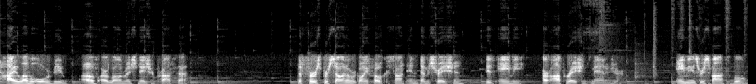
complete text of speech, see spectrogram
high level overview of our loan origination process. The first persona we're going to focus on in the demonstration is Amy, our operations manager. Amy is responsible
